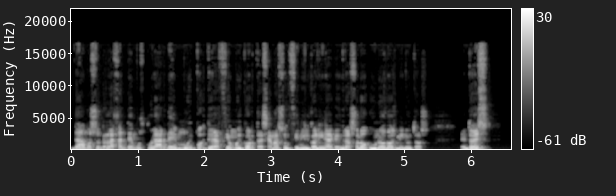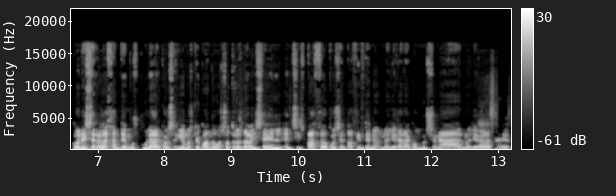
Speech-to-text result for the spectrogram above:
dábamos un relajante muscular de, muy, de acción muy corta, se llama succinilcolina, que dura solo uno o dos minutos. Entonces, con ese relajante muscular conseguíamos que cuando vosotros dabais el, el chispazo, pues el paciente no, no llegara a convulsionar, no llegara a tener...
